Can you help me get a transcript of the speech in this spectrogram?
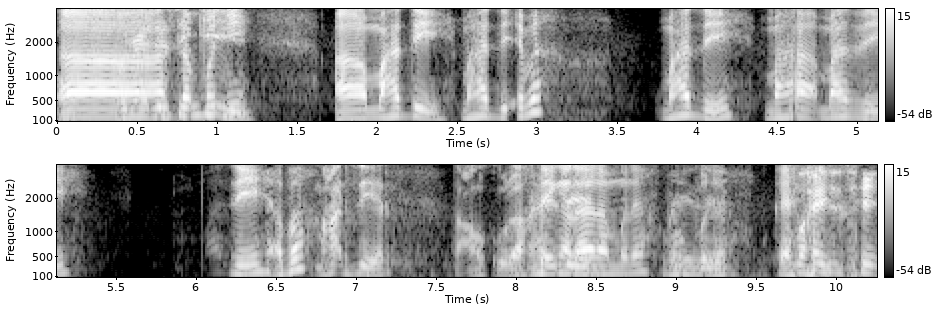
Oh, Ah, pengajar siapa tinggi. ni? Ah, Mahathir. Mahathir apa? Mahathir, Maha Mahathir. Mahathir apa? Mahathir Tahu aku lah tak ingat lah nama dia. Lupa dah. Bukan. Mahathir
